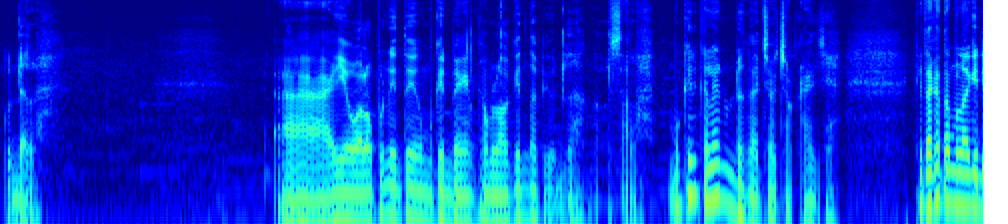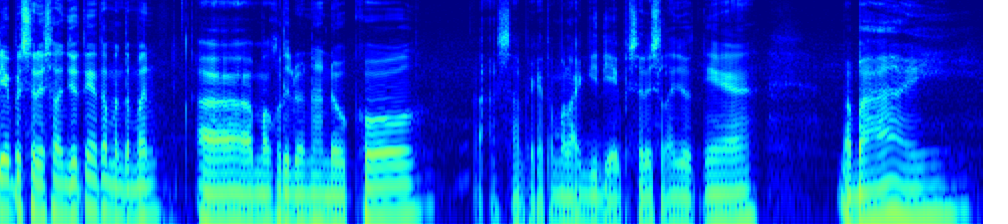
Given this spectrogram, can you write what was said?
udahlah. Uh, ya walaupun itu yang mungkin pengen kamu lakuin tapi udahlah nggak usah lah. Mungkin kalian udah nggak cocok aja. Kita ketemu lagi di episode selanjutnya teman-teman. Uh, aku Ridwan Handoko uh, sampai ketemu lagi di episode selanjutnya. Bye bye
